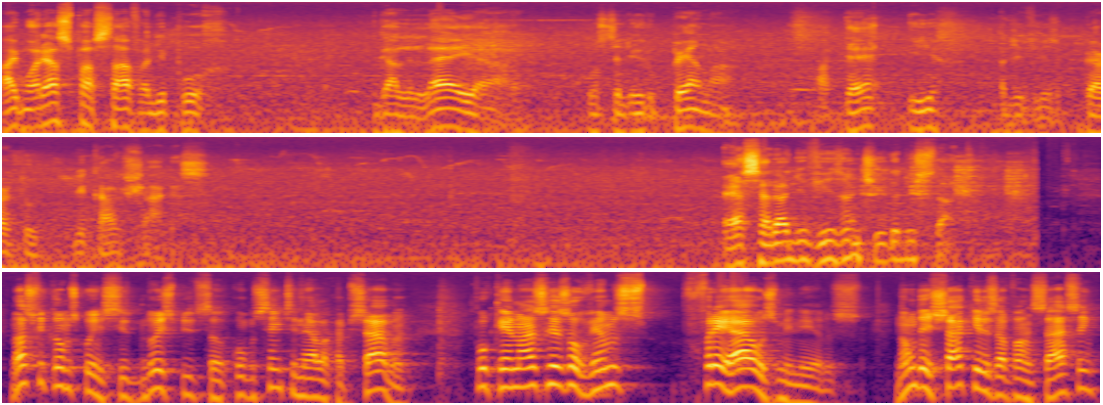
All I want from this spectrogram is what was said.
A Imorés passava ali por Galileia, Conselheiro Pena, até ir à divisa, perto de Carlos Chagas. Essa era a divisa antiga do Estado. Nós ficamos conhecidos no Espírito Santo como Sentinela Capixaba porque nós resolvemos frear os mineiros, não deixar que eles avançassem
